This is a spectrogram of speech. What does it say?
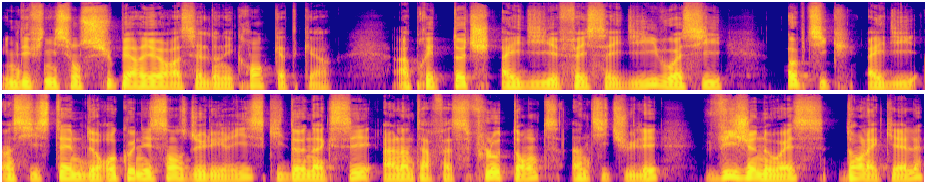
une définition supérieure à celle d'un écran 4K. Après Touch ID et Face ID, voici Optic ID, un système de reconnaissance de l'iris qui donne accès à l'interface flottante intitulée Vision OS, dans laquelle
